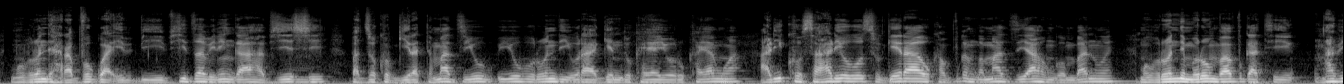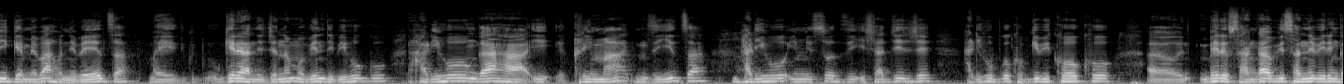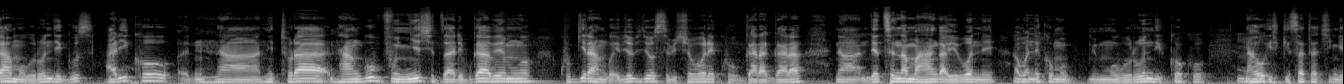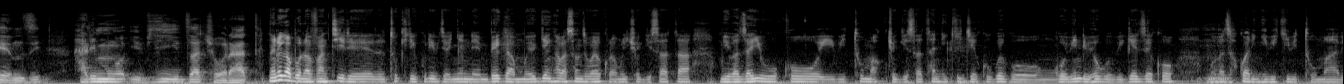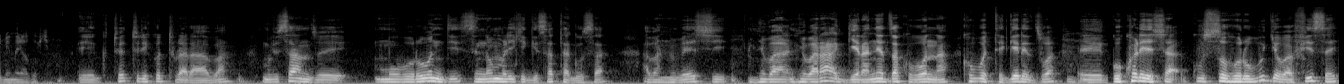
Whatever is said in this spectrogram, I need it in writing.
mu Burundi haravugwa ibyiza biri ngaha byinshi bazokubwira ati amazi y'u Burundi uragenda ukayayoruka yanywa ariko saha ariyo hose ugera ukavuga ngo amazi yaho ngo mbanwe mu burundi murumva bavuga ati nk'abigeme baho ni beza ugereranije no mu bindi bihugu hariho ngaha kirima nziza mm. hariho imisozi ishajije hariho ubwoko bw'ibikoko eh, mbere usanga bisa n'ibiri ngaha mu burundi gusa ariko eh, nta nguvu nyinshi zari bwabemwo kugira ngo ibyo byose bishobore kugaragara ndetse n'amahanga abibone abone mm. ko mu burundi koko mm. naho igisata cy'ingenzi harimo ibyiza corata none ga Bonaventure tukiri kuri ibyo nyene mbega muyobye nk'abasanzwe bayakora muri ico gisata mwibaza yuko ibituma cyo gisata ntikije ku rwego ngo ibindi bihugu bigeze ko mubaza mm. ko ari nk'ibiki bituma binemera gutyo eh twe turiko turaraba mu bisanzwe mu Burundi sino muri iki gisata gusa abantu benshi ntibaragera neza kubona ko botegerezwa mm. eh, gukoresha gusohora uburyo bafise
